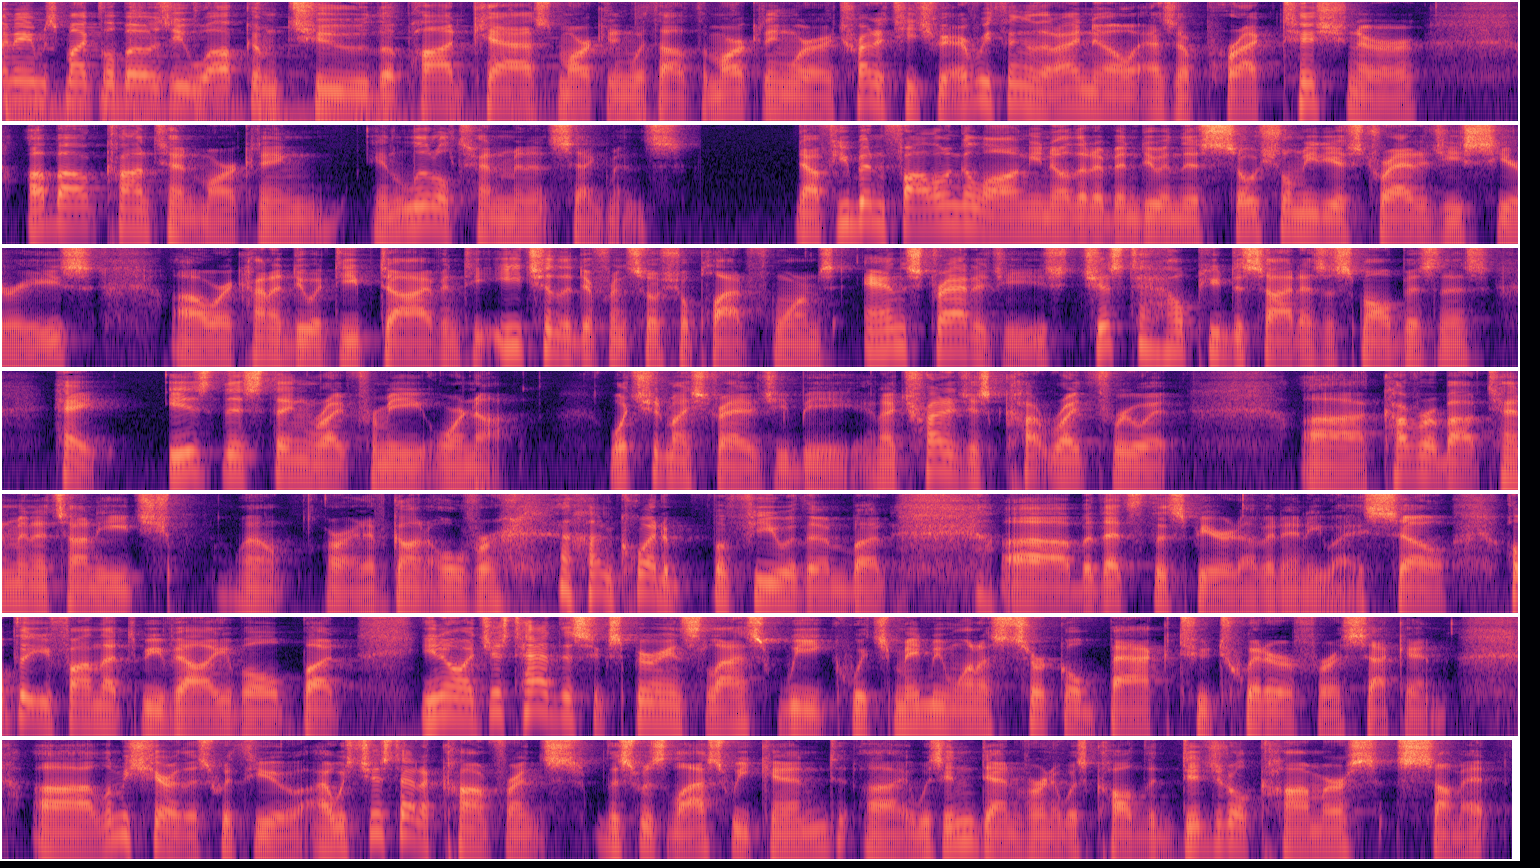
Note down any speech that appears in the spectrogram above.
my name is Michael Boezi. Welcome to the podcast Marketing Without the Marketing, where I try to teach you everything that I know as a practitioner about content marketing in little 10 minute segments. Now, if you've been following along, you know that I've been doing this social media strategy series uh, where I kind of do a deep dive into each of the different social platforms and strategies just to help you decide as a small business hey, is this thing right for me or not? What should my strategy be? And I try to just cut right through it uh, cover about 10 minutes on each. Well, all right, I've gone over on quite a, a, few of them, but uh, but that's the spirit of it anyway. So hope that you found that to be valuable. But you know, I just had this experience last week, which made me want to circle back to Twitter for a second. Uh, let me share this with you. I was just at a conference. This was last weekend. Uh, it was in Denver, and it was called the Digital Commerce Summit.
